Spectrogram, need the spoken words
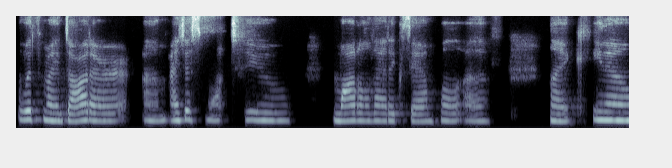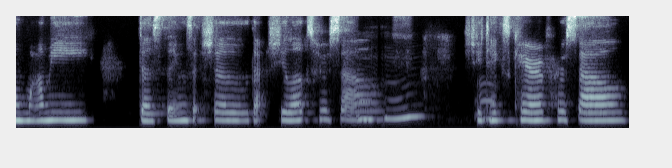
with my daughter, um, I just want to model that example of like, you know, mommy does things that show that she loves herself, mm-hmm. she oh. takes care of herself,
